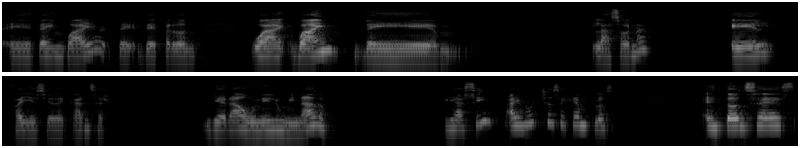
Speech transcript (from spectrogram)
eh, Dane Wire, de, perdón, Wine de mm, la zona, él falleció de cáncer y era un iluminado. Y así hay muchos ejemplos. Entonces,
